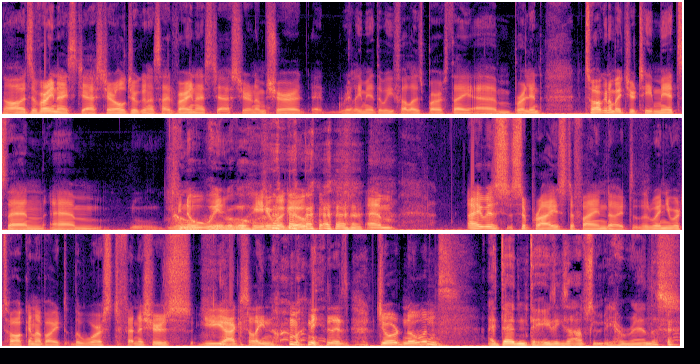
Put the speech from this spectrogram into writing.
No, it's a very nice gesture. All joking aside, very nice gesture, and I'm sure it, it really made the wee fellow's birthday um, brilliant. Talking about your teammates, then um, we know Oh, we, here we go. here we go. um, I was surprised to find out that when you were talking about the worst finishers, you actually nominated Jordan Owens. I did indeed. He's absolutely horrendous.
